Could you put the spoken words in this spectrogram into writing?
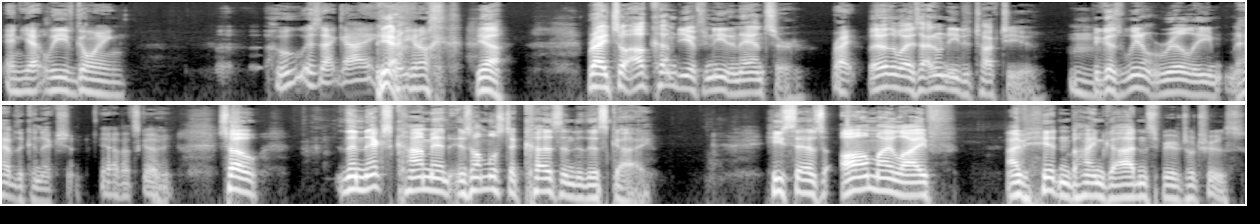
and yet leave going, "Who is that guy?" Yeah. you know, Yeah. Right. So I'll come to you if you need an answer, right? but otherwise, I don't need to talk to you Mm. because we don't really have the connection. Yeah, that's good. Right. So the next comment is almost a cousin to this guy. He says, All my life, I've hidden behind God and spiritual truths.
